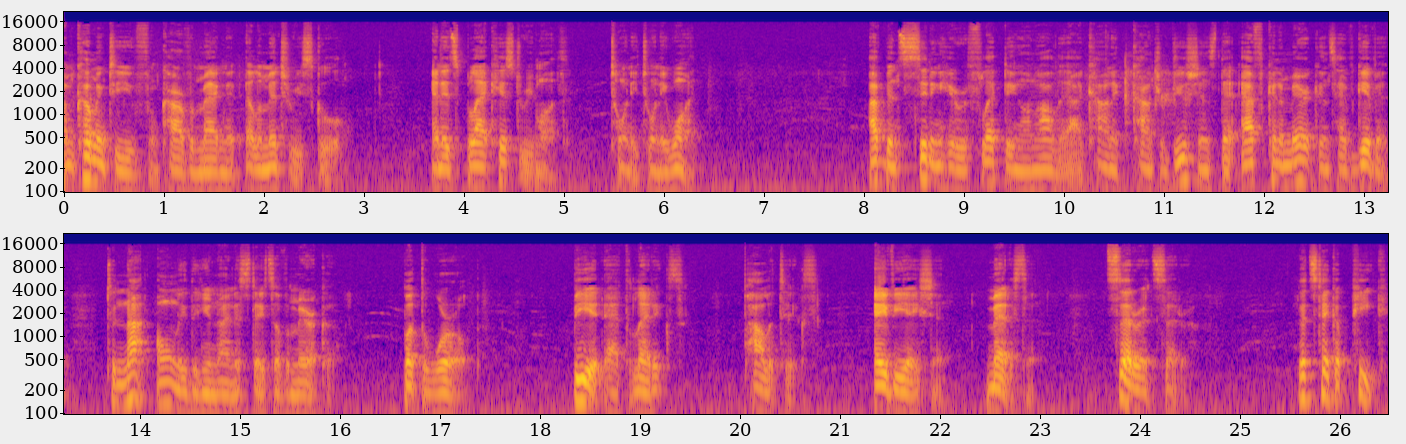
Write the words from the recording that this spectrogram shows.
I'm coming to you from Carver Magnet Elementary School, and it's Black History Month 2021. I've been sitting here reflecting on all the iconic contributions that African Americans have given to not only the United States of America, but the world, be it athletics, politics, aviation, medicine, etc., etc. Let's take a peek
